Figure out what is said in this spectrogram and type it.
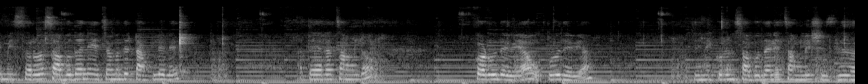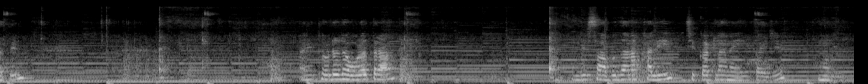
हे मी सर्व साबुदाणे याच्यामध्ये टाकलेले आता याला चांगलं कडू देऊया उकळू देऊया. जेणेकरून साबुदाणे चांगले शिजले जातील. आणि थोडं ढवळत राहा. म्हणजे साबुदाणा खाली चिकटला नाही पाहिजे म्हणून.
